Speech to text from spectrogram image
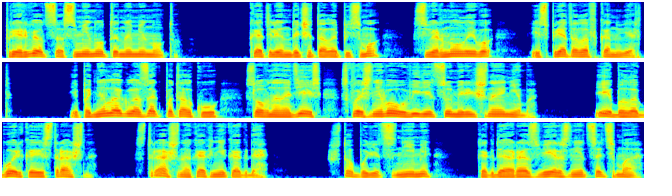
прервется с минуты на минуту. Кэтлин дочитала письмо, свернула его и спрятала в конверт. И подняла глаза к потолку, словно надеясь сквозь него увидеть сумеречное небо. Ей было горько и страшно. Страшно, как никогда. Что будет с ними — когда разверзнется тьма.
